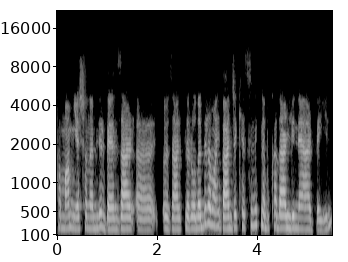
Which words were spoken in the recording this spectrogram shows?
tamam yaşanabilir benzer e, özellikleri olabilir ama bence kesinlikle bu kadar lineer değil.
